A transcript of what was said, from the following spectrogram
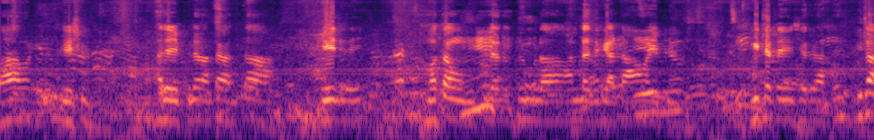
బాగా చేసి అరే పిల్లలంతా అంతా ఏంటిది? మొత్తం పిల్లలు దుమ్ముల అన్నది గట్ట ఇట్లా చేశారు అంటే ఇట్లా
